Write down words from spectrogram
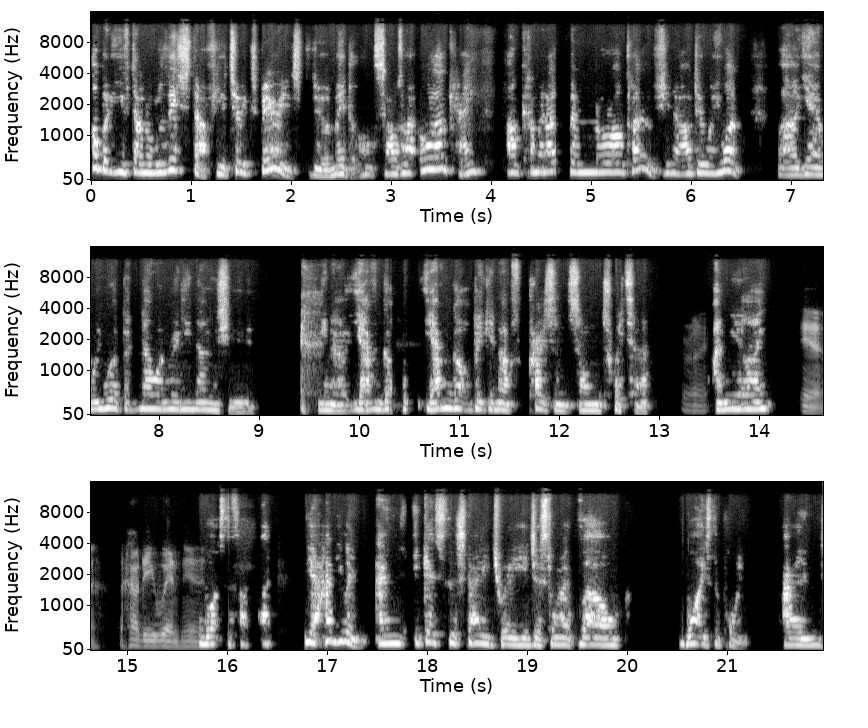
"Oh, but you've done all of this stuff. You're too experienced to do a middle." So I was like, "Oh, okay. I'll come and open or I'll close. You know, I'll do what you want." Well, yeah, we would, but no one really knows you. You know, you haven't got you haven't got a big enough presence on Twitter, Right. and you're like, Yeah. How do you win? Yeah. what's the fuck? Yeah, how do you win? And it gets to the stage where you're just like, well, what is the point? And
